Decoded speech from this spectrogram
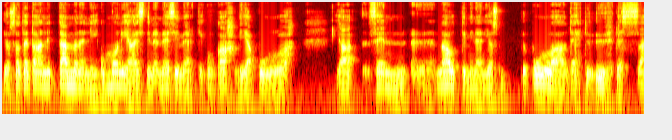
jos otetaan nyt tämmöinen niin kuin moniaistinen esimerkki kuin kahvi ja pulla, ja sen äh, nauttiminen, jos pullaa on tehty yhdessä,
